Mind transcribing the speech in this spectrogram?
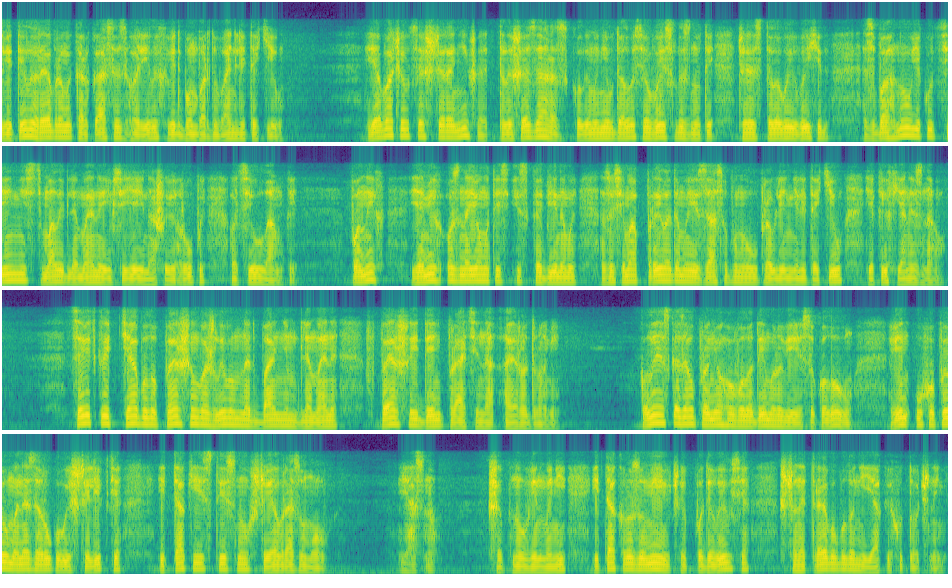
світили ребрами каркаси згорілих від бомбардувань літаків. Я бачив це ще раніше, та лише зараз, коли мені вдалося вислизнути через тиловий вихід, збагнув, яку цінність мали для мене і всієї нашої групи оці уламки. По них я міг ознайомитись із кабінами, з усіма приладами і засобами управління літаків, яких я не знав. Це відкриття було першим важливим надбанням для мене перший день праці на аеродромі. Коли я сказав про нього Володимирові Соколову, він ухопив мене за руку вище ліктя і так її стиснув, що я враз умов. Ясно, шепнув він мені і так розуміючи, подивився, що не треба було ніяких уточнень.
